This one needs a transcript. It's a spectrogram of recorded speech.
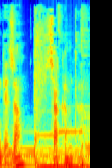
개장 시작합니다.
